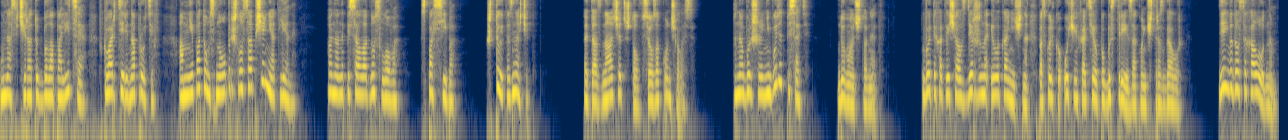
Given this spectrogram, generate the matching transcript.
«У нас вчера тут была полиция в квартире напротив, а мне потом снова пришло сообщение от Лены. Она написала одно слово «Спасибо». Что это значит?» «Это значит, что все закончилось». «Она больше не будет писать?» «Думает, что нет». Войтых отвечал сдержанно и лаконично, поскольку очень хотел побыстрее закончить разговор. День выдался холодным.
